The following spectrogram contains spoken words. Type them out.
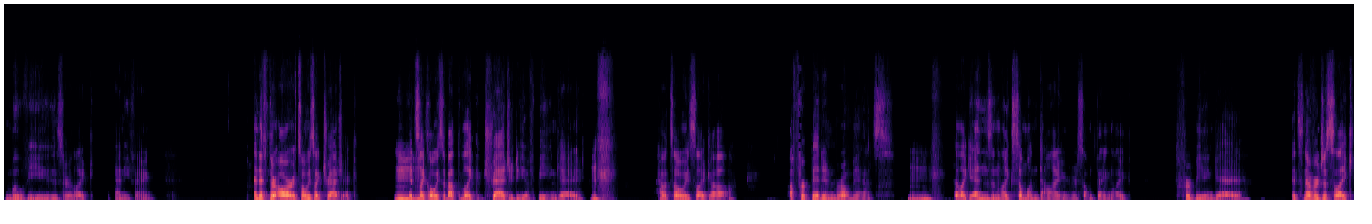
movies or like anything. And if there are, it's always like tragic. Mm, It's like always about the like tragedy of being gay. How it's always like a a forbidden romance mm, that like ends in like someone dying or something. Like for being gay. It's never just like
